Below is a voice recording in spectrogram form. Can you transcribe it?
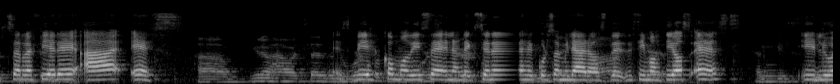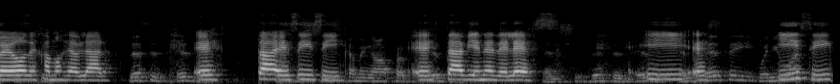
se refiere a es. Um, you know how it says in the Es, como dice en las lecciones del curso de milagros, decimos Dios es y luego dejamos de hablar. Izzy. Esta es Easy, esta viene del es. Y es Easy,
